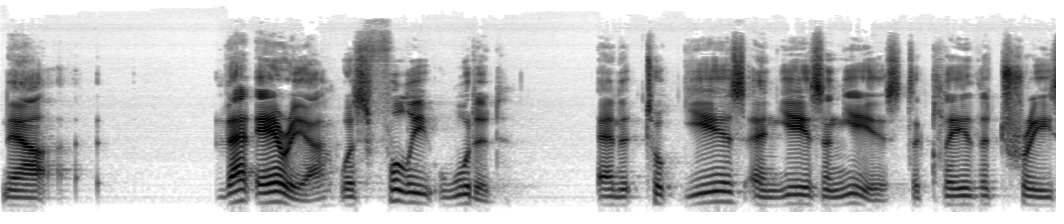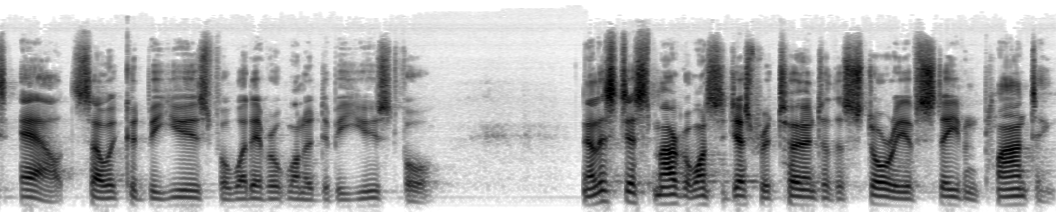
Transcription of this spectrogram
Now, that area was fully wooded and it took years and years and years to clear the trees out so it could be used for whatever it wanted to be used for. Now, let's just, Margaret wants to just return to the story of Stephen planting.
